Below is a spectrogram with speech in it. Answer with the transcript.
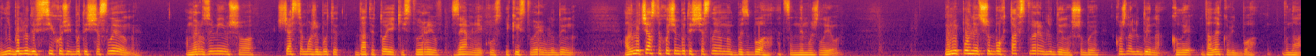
ніби люди всі хочуть бути щасливими, а ми розуміємо, що щастя може бути дати той, який створив землю, яку, який створив людину. Але ми часто хочемо бути щасливими без Бога, а це неможливо. На мій погляд, що Бог так створив людину, щоб кожна людина, коли далеко від Бога, вона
